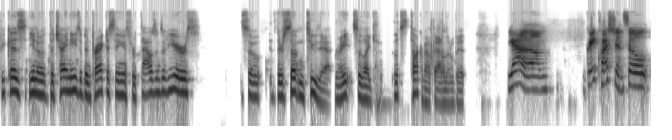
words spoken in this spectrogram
Because you know the chinese have been practicing this for thousands of years. So there's something to that right? So like let's talk about that a little bit yeah um great question. So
